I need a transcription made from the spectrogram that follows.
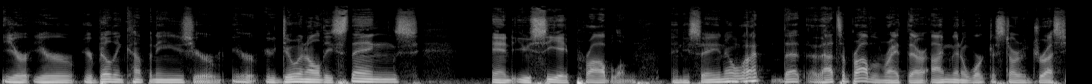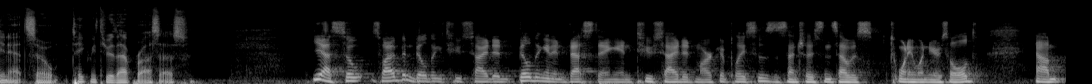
your your you're building companies. You're you're you're doing all these things, and you see a problem, and you say, you know what, that that's a problem right there. I'm going to work to start addressing it. So take me through that process. Yeah, so so I've been building two-sided, building and investing in two-sided marketplaces essentially since I was 21 years old, um,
